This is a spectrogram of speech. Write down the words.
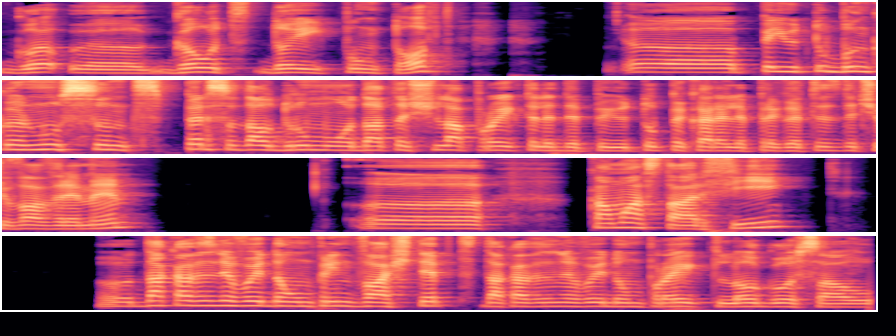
Goat 2.8. Uh, pe YouTube încă nu sunt, sper să dau drumul odată și la proiectele de pe YouTube pe care le pregătesc de ceva vreme. Uh, cam asta ar fi. Uh, dacă aveți nevoie de un print, vă aștept. Dacă aveți nevoie de un proiect logo sau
